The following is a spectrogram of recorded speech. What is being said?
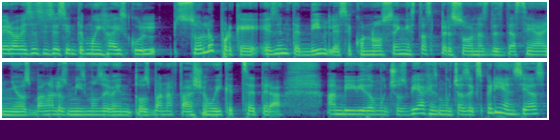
Pero a veces sí se siente muy high school solo porque es entendible, se conocen estas personas desde hace años, van a los mismos eventos, van a Fashion Week, etcétera, han vivido muchos viajes, muchas experiencias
